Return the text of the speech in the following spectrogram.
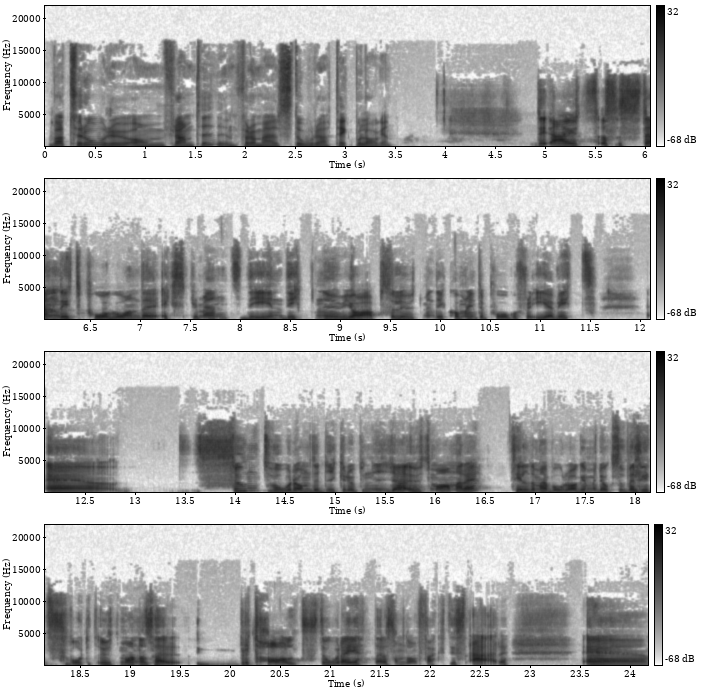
vad tror du om framtiden för de här stora techbolagen? Det är ett alltså, ständigt pågående experiment. Det är en dipp nu, ja absolut, men det kommer inte pågå för evigt. Eh, sunt vore om det dyker upp nya utmanare till de här bolagen, men det är också väldigt svårt att utmana så här brutalt stora jättar som de faktiskt är. Eh,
